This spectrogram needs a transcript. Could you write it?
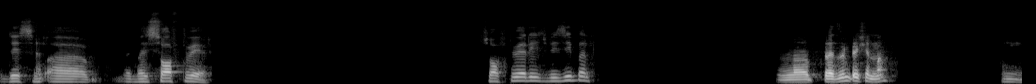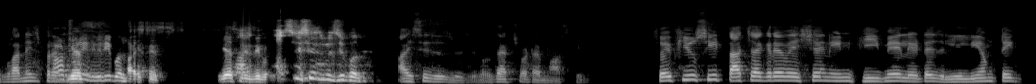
This my software. Software is visible. presentation, na? Hmm, one is Software yes. is visible. ISIS. Yes, visible. ISIS is visible. ISIS is visible. That's what I'm asking. So if you see touch aggravation in female, it is lilium tig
